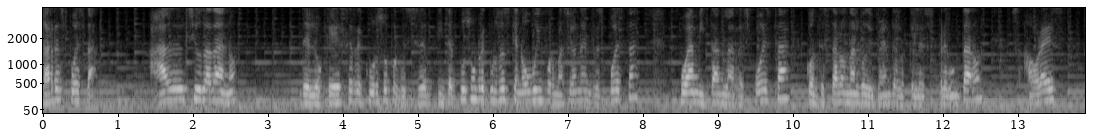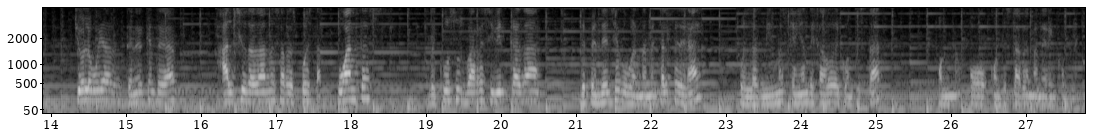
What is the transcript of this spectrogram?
dar respuesta al ciudadano de lo que ese recurso, porque si se interpuso un recurso es que no hubo información en respuesta, fue a mitad la respuesta, contestaron algo diferente a lo que les preguntaron. ahora es, yo le voy a tener que entregar al ciudadano esa respuesta. ¿Cuántos recursos va a recibir cada dependencia gubernamental federal? Pues las mismas que hayan dejado de contestar o, o contestar de manera incompleta.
